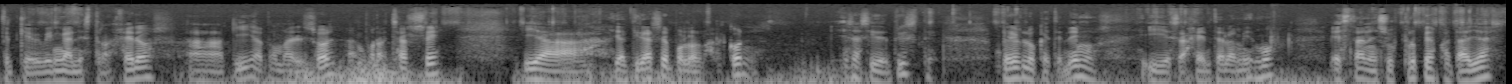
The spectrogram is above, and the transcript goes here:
de que vengan extranjeros aquí a tomar el sol, a emborracharse y a, tirarse por los balcones. Es así de triste, pero es lo que tenemos y esa gente ahora mismo están en sus propias batallas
